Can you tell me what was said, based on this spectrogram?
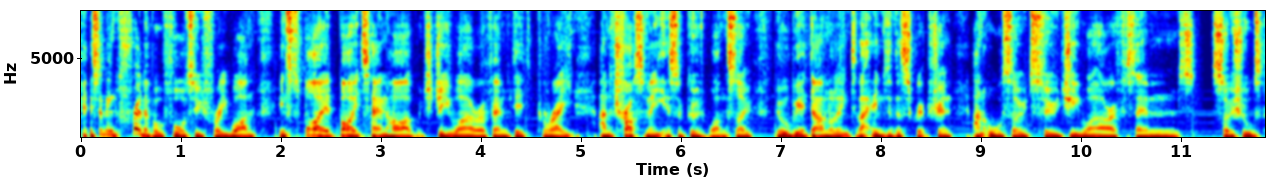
it's an incredible 4231 inspired by Ten Hag, which GYRFM did create. And trust me, it's a good one. So there will be a download link to that in the description and also to GYRFM's socials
